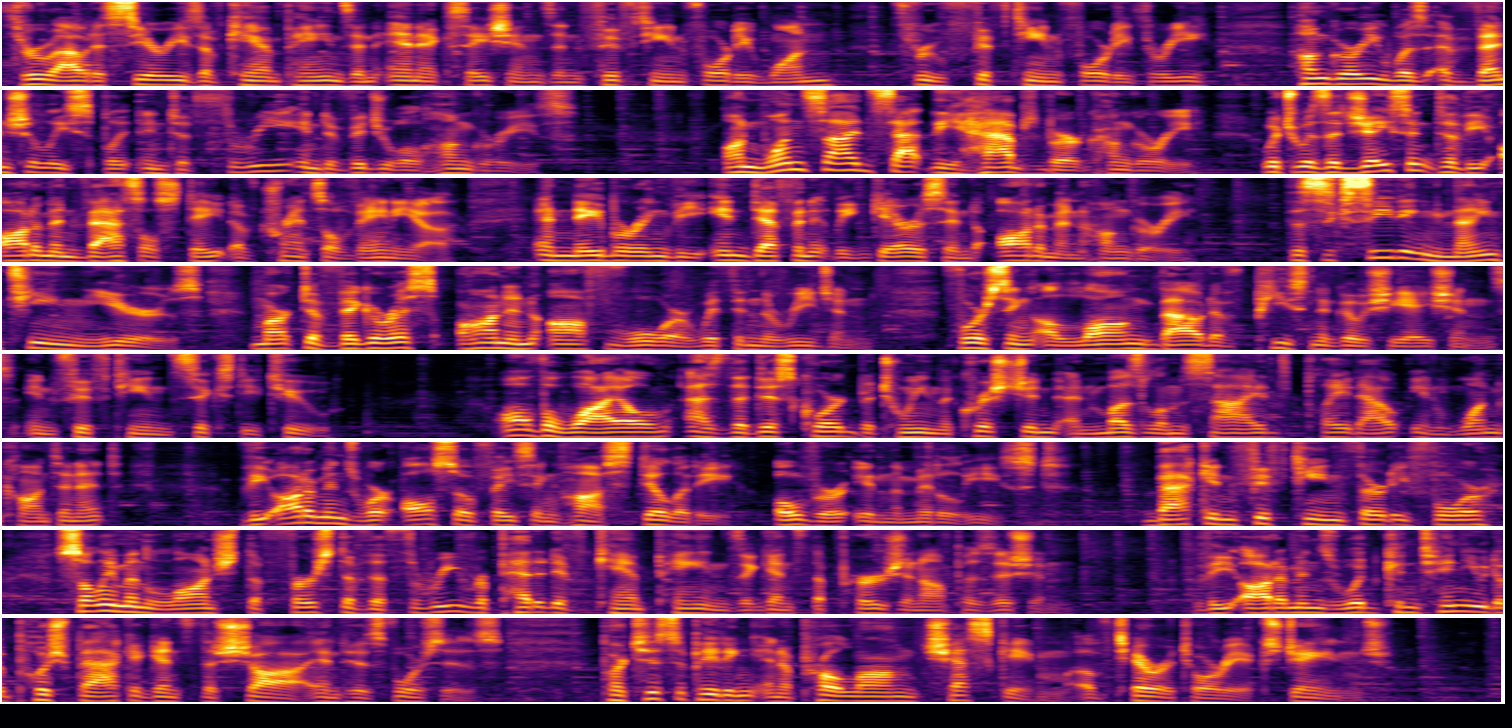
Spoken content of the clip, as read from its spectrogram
Throughout a series of campaigns and annexations in 1541 through 1543, Hungary was eventually split into three individual Hungaries. On one side sat the Habsburg Hungary, which was adjacent to the Ottoman vassal state of Transylvania and neighboring the indefinitely garrisoned Ottoman Hungary. The succeeding 19 years marked a vigorous on and off war within the region, forcing a long bout of peace negotiations in 1562. All the while, as the discord between the Christian and Muslim sides played out in one continent, the Ottomans were also facing hostility over in the Middle East. Back in 1534, Suleiman launched the first of the three repetitive campaigns against the Persian opposition. The Ottomans would continue to push back against the Shah and his forces, participating in a prolonged chess game of territory exchange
